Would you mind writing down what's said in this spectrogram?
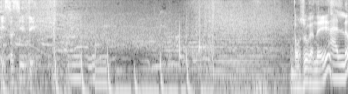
et société. Bonjour Anaïs. Allô,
